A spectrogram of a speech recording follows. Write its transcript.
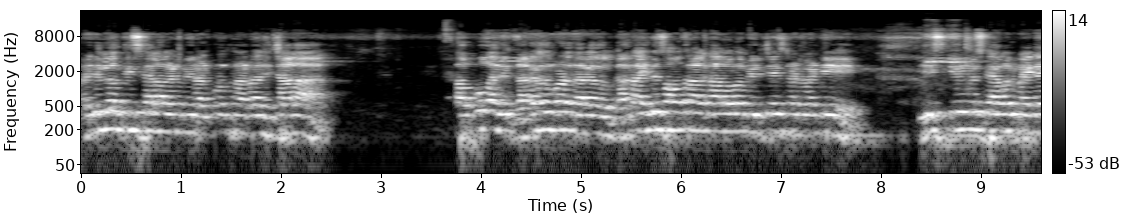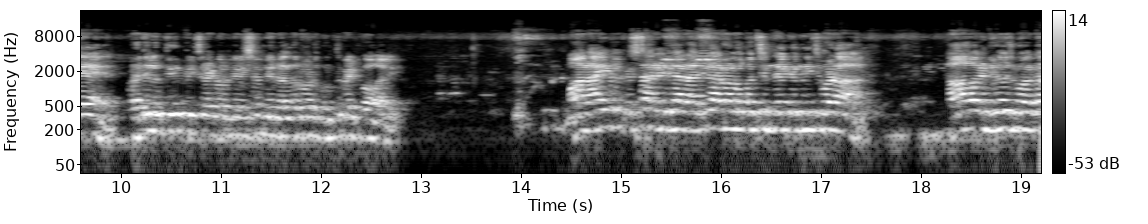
ప్రజల్లోకి తీసుకెళ్ళాలని మీరు అనుకుంటున్నారు. అది చాలా తప్పు అది జరగదు కూడా జరగదు. గత ఐదు సంవత్సరాల కాలంలో మీరు చేసినటువంటి ఈ స్కీములు స్కామ్ల పైనే ప్రజలు తీర్పిచ్చినటువంటి విషయం మీరు అందరూ కూడా గుర్తుపెట్టుకోవాలి. మా నాయకులు కృష్ణారెడ్డి గారు అధికారంలోకి వచ్చిన దగ్గర నుంచి కూడా కావాలి నియోజకవర్గ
